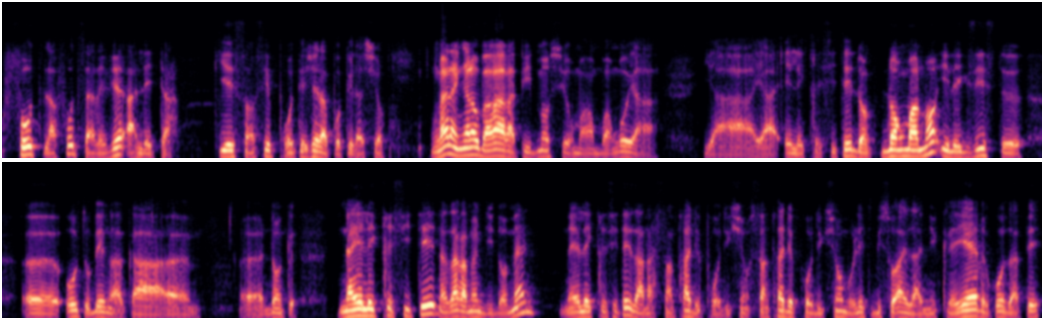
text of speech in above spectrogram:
faute, la faute, ça revient à l'État, qui est censé protéger la population. On va rapidement sur Mambango, il y a, y a, électricité. Donc, normalement, il existe, euh, euh, euh, donc, na électricité nazalaka même du domaine na électricité eza na centrale de production. Centrale de production boleti biso aza nucléaire ekozwa mpe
